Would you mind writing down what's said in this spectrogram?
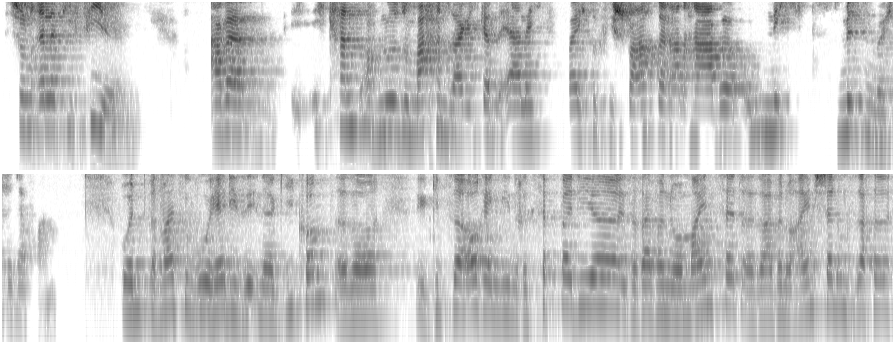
ist schon relativ viel. Aber ich kann es auch nur so machen, sage ich ganz ehrlich, weil ich so viel Spaß daran habe und nichts missen möchte davon. Und was meinst du, woher diese Energie kommt? Also gibt es da auch irgendwie ein Rezept bei dir? Ist das einfach nur Mindset, also einfach nur Einstellungssache?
